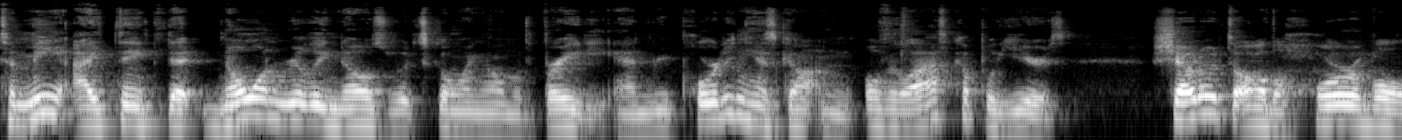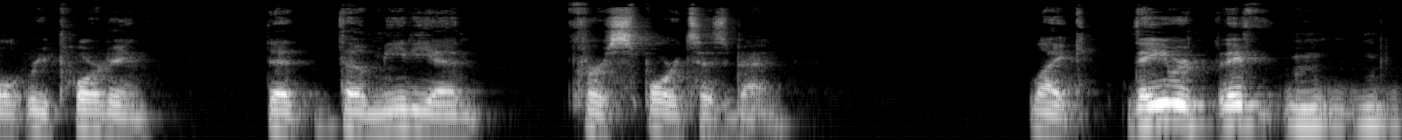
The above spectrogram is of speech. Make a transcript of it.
To me, I think that no one really knows what's going on with Brady, and reporting has gotten over the last couple years. Shout out to all the horrible reporting that the media for sports has been. Like they re- they've m-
